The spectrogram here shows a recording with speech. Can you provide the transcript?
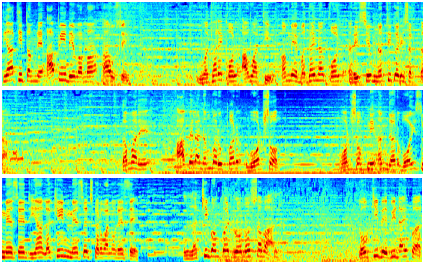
ત્યાંથી તમને આપી દેવામાં આવશે. વધારે કોલ આવવાથી અમે બધાના કોલ રિસીવ નથી કરી શકતા. તમારે આપેલા નંબર ઉપર વોટ્સઅપ વોટ્સઅપની અંદર વોઇસ મેસેજ યા લખીને મેસેજ કરવાનો રહેશે. લકી બમ્પર ડ્રોનો સવાલ. ટોકી બેબી ડાયપર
